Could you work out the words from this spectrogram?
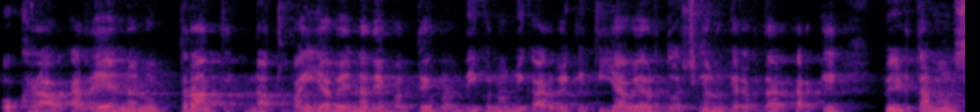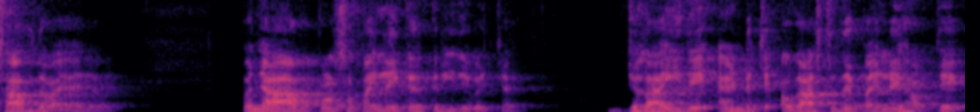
ਉਹ ਖਰਾਬ ਕਰ ਰਹੇ ਆ। ਇਹਨਾਂ ਨੂੰ ਤੁਰੰਤ ਨੱਥ ਪਾਈ ਜਾਵੇ, ਇਹਨਾਂ ਦੇ ਉੱਤੇ ਬਣਦੀ ਕਾਨੂੰਨੀ ਕਾਰਵਾਈ ਕੀਤੀ ਜਾਵੇ ਔਰ ਦੋਸ਼ੀਆਂ ਨੂੰ ਗ੍ਰਿਫਤਾਰ ਕਰਕੇ ਪੀੜਤਾਂ ਨੂੰ ਇਨਸਾਫ ਦਿਵਾਇਆ ਜਾਵੇ। ਪੰਜਾਬ ਪੁਲਿਸ ਪਹਿਲੇ ਹੀ ਕਿਰਕਰੀ ਦੇ ਵਿੱਚ ਹੈ। ਜੁਲਾਈ ਦੇ ਐਂਡ 'ਚ, ਅਗਸਤ ਦੇ ਪਹਿਲੇ ਹਫ਼ਤੇ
